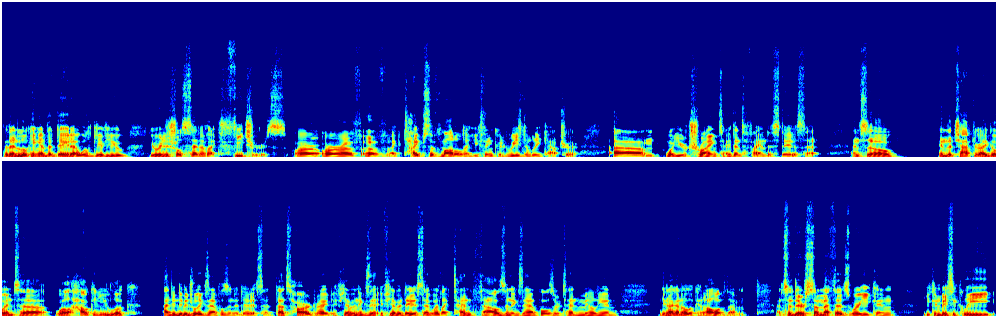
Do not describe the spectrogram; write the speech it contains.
But then looking at the data will give you your initial set of like features or, or of, of like types of model that you think could reasonably capture um, what you're trying to identify in this data set. And so in the chapter, I go into, well, how can you look at individual examples in a data set? That's hard, right? If you have an exa- if you have a data set with like 10,000 examples or 10 million, you're not going to look at all of them. And so there's some methods where you can you can basically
